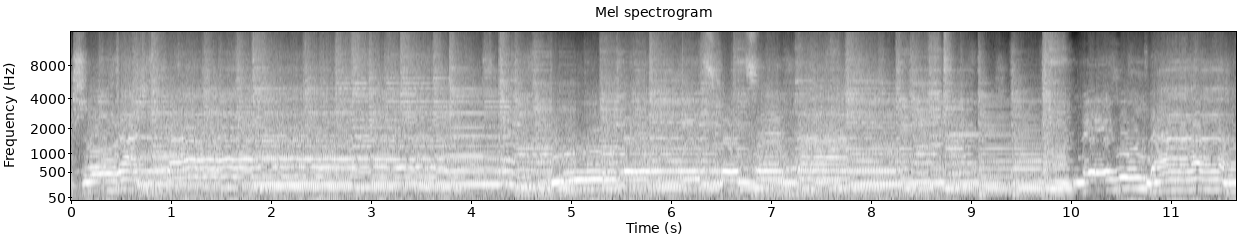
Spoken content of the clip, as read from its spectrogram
zurasta itsotzeta eta bete gula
